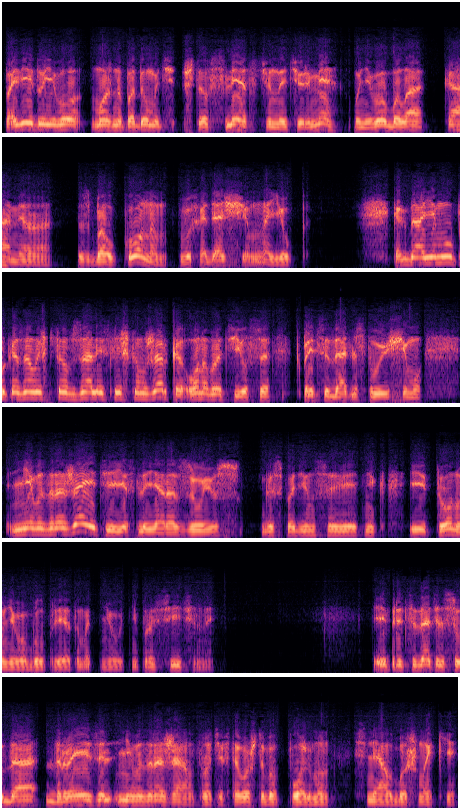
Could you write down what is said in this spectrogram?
По виду его можно подумать, что в следственной тюрьме у него была камера с балконом, выходящим на юг. Когда ему показалось, что в зале слишком жарко, он обратился к председательствующему. «Не возражаете, если я разуюсь, господин советник?» И тон у него был при этом отнюдь непросительный. И председатель суда Дрейзель не возражал против того, чтобы Польман снял башмаки.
